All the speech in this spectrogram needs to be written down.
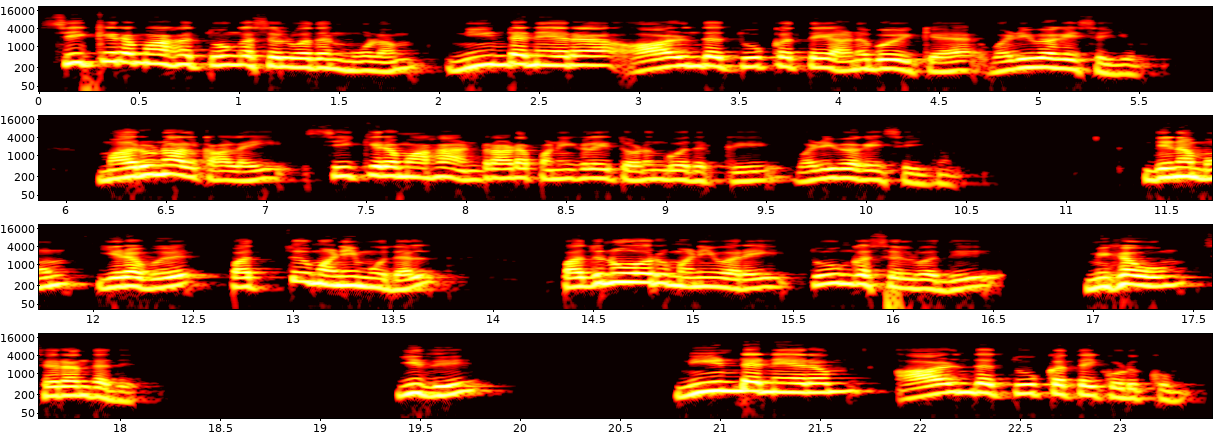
சீக்கிரமாக தூங்க செல்வதன் மூலம் நீண்ட நேர ஆழ்ந்த தூக்கத்தை அனுபவிக்க வழிவகை செய்யும். மறுநாள் காலை சீக்கிரமாக அன்றாட பணிகளை தொடங்குவதற்கு வழிவகை செய்யும். தினமும் இரவு பத்து மணி முதல் பதினோரு மணி வரை தூங்க செல்வது மிகவும் சிறந்தது. இது நீண்ட நேரம் ஆழ்ந்த தூக்கத்தை கொடுக்கும்.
